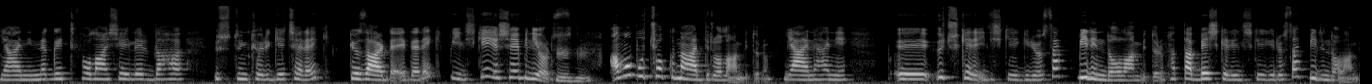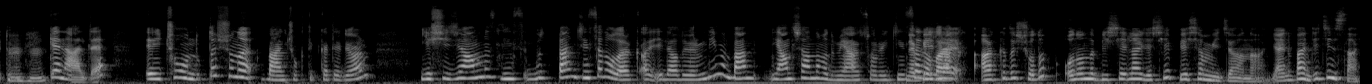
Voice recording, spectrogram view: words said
yani negatif olan şeyleri daha üstün körü geçerek göz ardı ederek bir ilişki yaşayabiliyoruz. Hı hı. Ama bu çok nadir olan bir durum. Yani hani e, üç kere ilişkiye giriyorsak birinde olan bir durum. Hatta beş kere ilişkiye giriyorsak birinde olan bir durum. Hı hı. Genelde e, çoğunlukta şuna ben çok dikkat ediyorum. Yaşayacağımız cins, bu ben cinsel olarak ele alıyorum değil mi? Ben yanlış anlamadım yani soruyu cinsel Ya olarak. arkadaş olup onunla bir şeyler yaşayıp yaşamayacağına. Yani bence cinsel.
